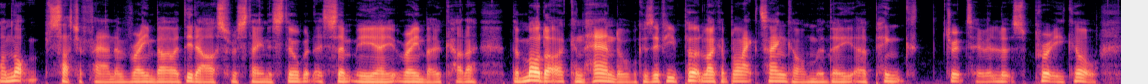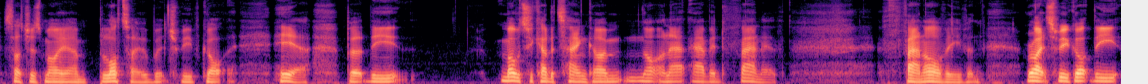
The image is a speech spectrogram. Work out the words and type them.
I'm not such a fan of rainbow. I did ask for a stainless steel, but they sent me a rainbow colour. The mod I can handle because if you put like a black tank on with a, a pink drip tip, it looks pretty cool, such as my um, Blotto, which we've got here. But the multicolour tank, I'm not an avid fan of, fan of even. Right, so we've got the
